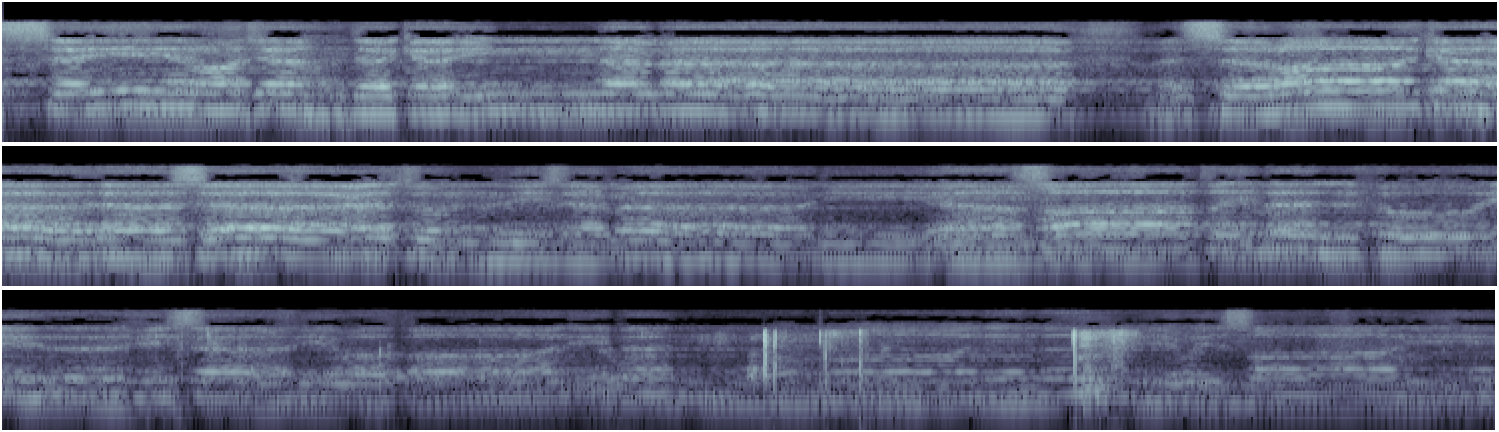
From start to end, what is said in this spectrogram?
السير جهدك إنما مسراك هذا ساعة لزماني. يا خاطب الحور الحسان وطالبا وطالبا لوصالهن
